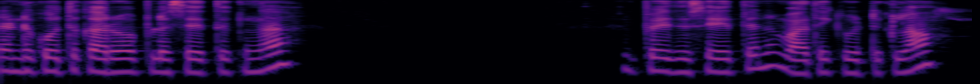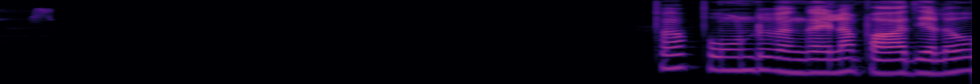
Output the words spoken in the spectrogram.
ரெண்டு கொத்து கருவேப்பிலை சேர்த்துக்குங்க. இப்போ இதை சேர்த்துன்னு வதக்கி விட்டுக்கலாம். இப்போ பூண்டு வெங்காயம்லாம் பாதி அளவு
